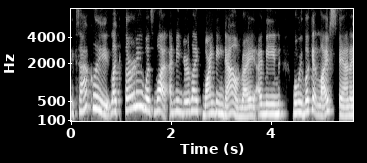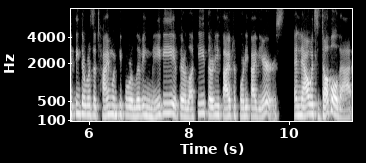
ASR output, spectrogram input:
Exactly. Like 30 was what? I mean, you're like winding down, right? I mean, when we look at lifespan, I think there was a time when people were living maybe, if they're lucky, 35 to 45 years. And now it's double that.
